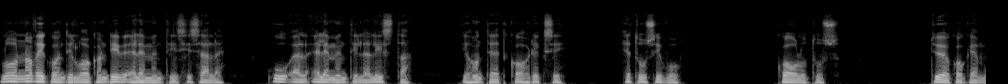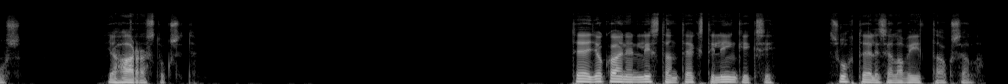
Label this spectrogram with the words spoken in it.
Luo navigointiluokan div-elementin sisälle UL-elementillä lista, johon teet kohdiksi etusivu, koulutus, työkokemus ja harrastukset. Tee jokainen listan teksti linkiksi suhteellisella viittauksella.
